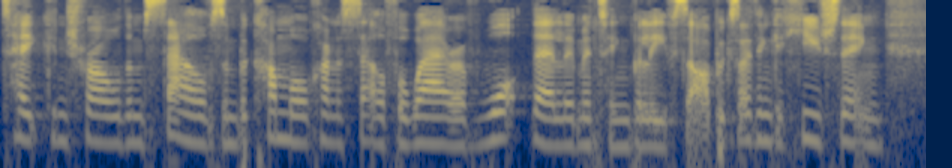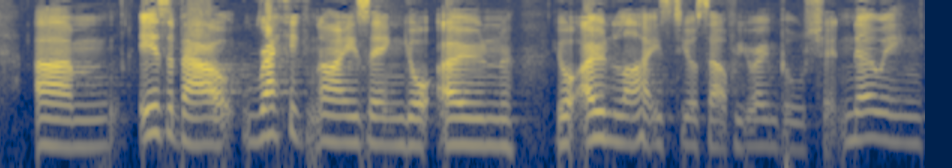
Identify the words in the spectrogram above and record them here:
take control themselves and become more kind of self aware of what their limiting beliefs are? Because I think a huge thing um, is about recognizing your own your own lies to yourself your own bullshit, knowing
